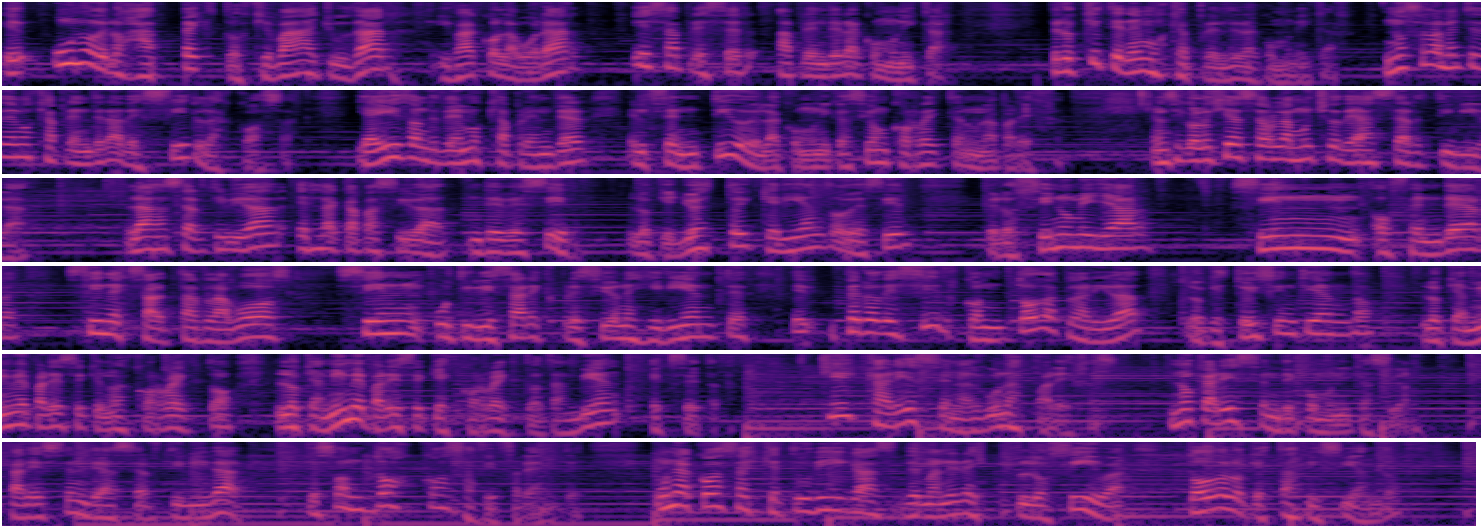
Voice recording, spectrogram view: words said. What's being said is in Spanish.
eh, uno de los aspectos que va a ayudar y va a colaborar es aprender a comunicar. Pero ¿qué tenemos que aprender a comunicar? No solamente tenemos que aprender a decir las cosas, y ahí es donde tenemos que aprender el sentido de la comunicación correcta en una pareja. En psicología se habla mucho de asertividad. La asertividad es la capacidad de decir lo que yo estoy queriendo decir, pero sin humillar, sin ofender, sin exaltar la voz, sin utilizar expresiones hirientes, eh, pero decir con toda claridad lo que estoy sintiendo, lo que a mí me parece que no es correcto, lo que a mí me parece que es correcto también, etc. ¿Qué carecen algunas parejas? No carecen de comunicación, carecen de asertividad, que son dos cosas diferentes. Una cosa es que tú digas de manera explosiva todo lo que estás diciendo,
